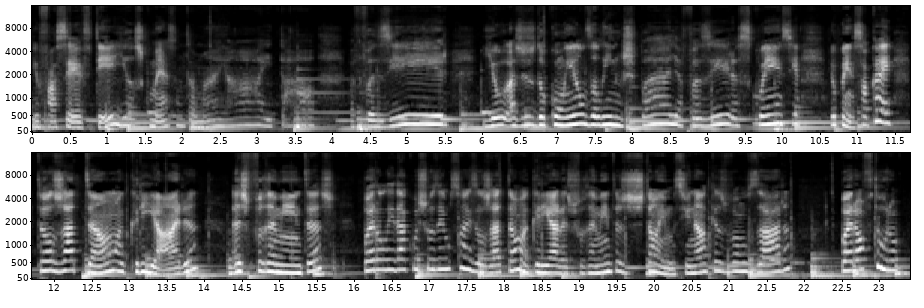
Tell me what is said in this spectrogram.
eu faço EFT e eles começam também, ah, e tal, a fazer, e eu às vezes dou com eles ali no espelho a fazer a sequência. Eu penso, ok, então eles já estão a criar as ferramentas para lidar com as suas emoções. Eles já estão a criar as ferramentas de gestão emocional que eles vão usar para o futuro.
